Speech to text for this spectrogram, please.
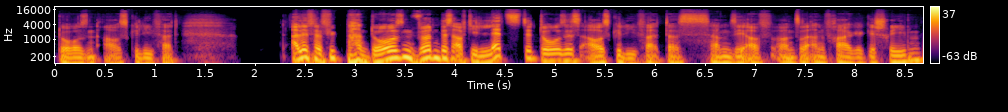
Dosen ausgeliefert. Alle verfügbaren Dosen würden bis auf die letzte Dosis ausgeliefert. Das haben sie auf unsere Anfrage geschrieben.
